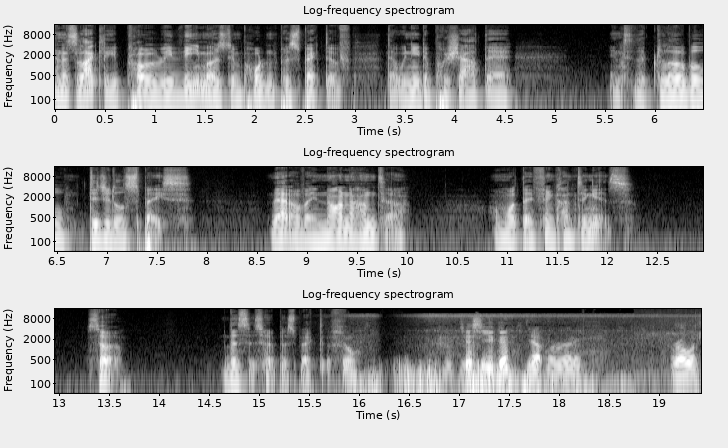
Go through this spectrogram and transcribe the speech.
And it's likely probably the most important perspective that we need to push out there into the global digital space that of a non hunter on what they think hunting is. So, this is her perspective. Sure. Jesse, you good? Yep, we're ready. Rolling.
